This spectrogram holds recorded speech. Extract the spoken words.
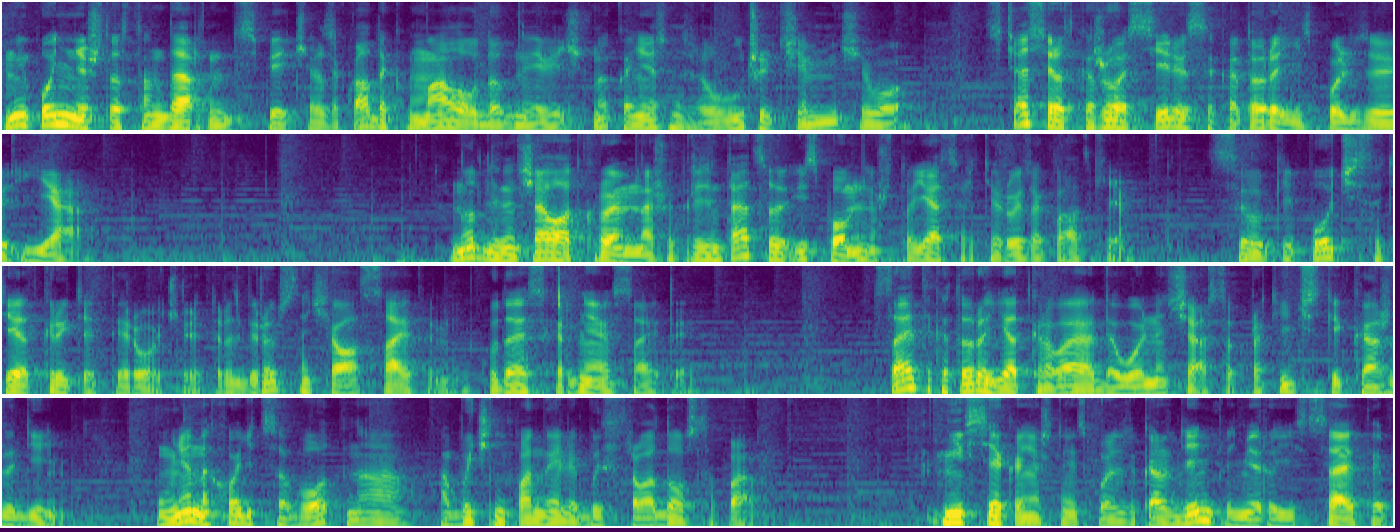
Мы поняли, что стандартный диспетчер закладок малоудобная вещь, но, конечно же, лучше, чем ничего. Сейчас я расскажу о сервисах, которые использую я. Но для начала откроем нашу презентацию и вспомним, что я сортирую закладки. Ссылки по частоте открытия в первую очередь. Разберемся сначала с сайтами, куда я сохраняю сайты. Сайты, которые я открываю довольно часто, практически каждый день. У меня находится вот на обычной панели быстрого доступа. Не все, конечно, использую каждый день. К примеру, есть сайты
